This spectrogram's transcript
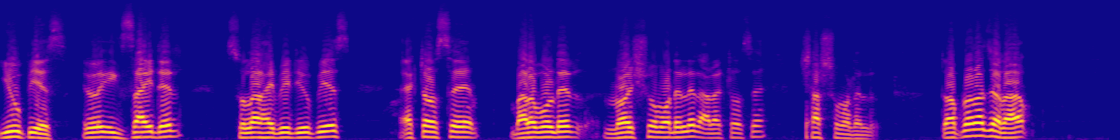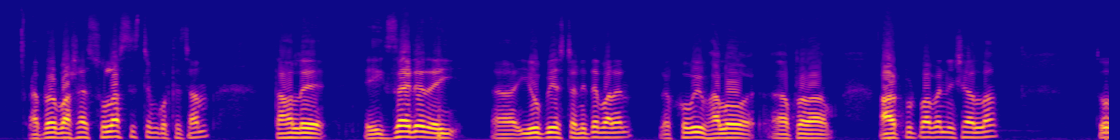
ইউপিএস এটা এক্সাইডের সোলার হাইব্রিড ইউপিএস। একটা হচ্ছে বারো ভোল্টের নয়শো মডেলের আর একটা হচ্ছে সাতশো মডেলের। তো আপনারা যারা আপনার বাসায় সোলার সিস্টেম করতে চান, তাহলে এই এক্সাইডের এই ইউপিএসটা নিতে পারেন। এটা খুবই ভালো আপনারা আউটপুট পাবেন ইনশাআল্লাহ। তো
